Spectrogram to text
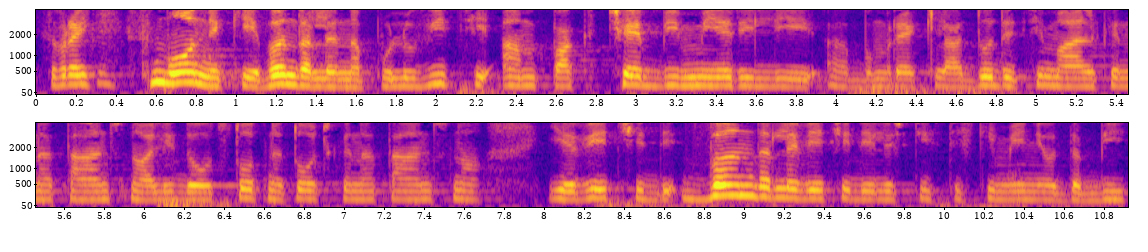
Se pravi, smo nekje vendarle na polovici, ampak če bi merili, bom rekla, do decimalke natančno ali do odstotne točke natančno, je večji, vendarle večji delež tistih, ki menijo, da bi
